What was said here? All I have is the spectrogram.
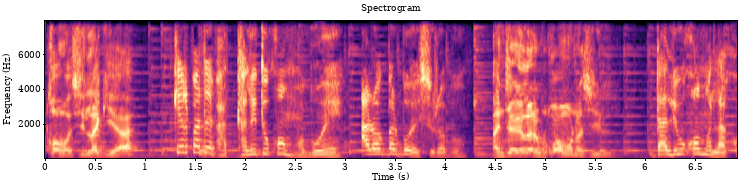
ভাত কম হৈছিল না কি হা? কেৰপাতে ভাত খালিতো কম হ'বয়ে আৰু একবাৰ বহিছোঁ ৰ'ব। আঞ্জা গেলা দেখোন কম নাছিল। দালিও কম হ'লাক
